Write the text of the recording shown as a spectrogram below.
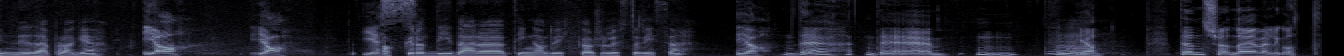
inni det plagget. Ja. Ja. Yes. Akkurat de der eh, tinga du ikke har så lyst til å vise. Ja, det, det mm. Mm. Ja. Den skjønner jeg veldig godt.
